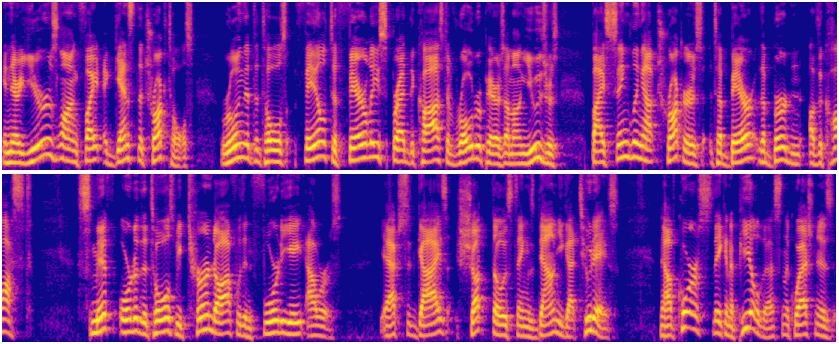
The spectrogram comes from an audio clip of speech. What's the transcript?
in their years long fight against the truck tolls, ruling that the tolls fail to fairly spread the cost of road repairs among users by singling out truckers to bear the burden of the cost. Smith ordered the tolls be turned off within 48 hours. He actually said, guys, shut those things down. You got two days. Now, of course, they can appeal this, and the question is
